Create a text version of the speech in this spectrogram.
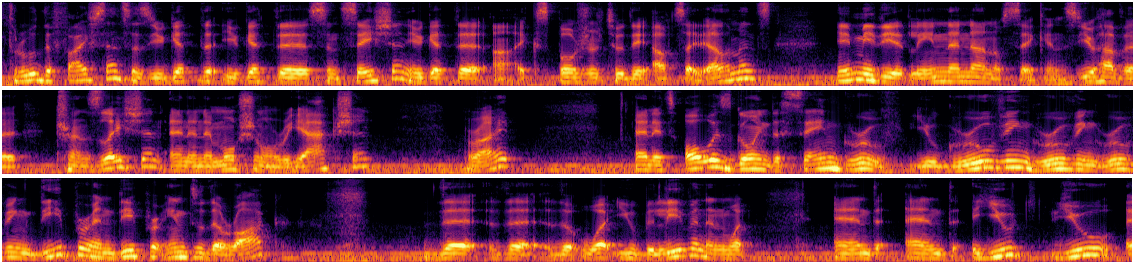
through the five senses. You get the you get the sensation you get the uh, exposure to the outside elements immediately in the nanoseconds. You have a translation and an emotional reaction right? And it's always going the same groove. You grooving grooving grooving deeper and deeper into the rock the the the what you believe in and what and and you you uh,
